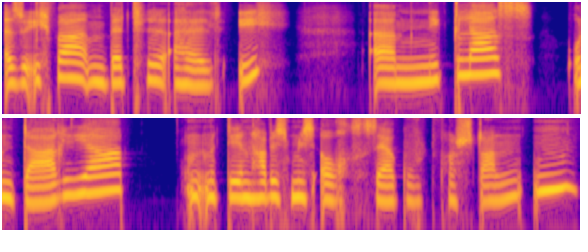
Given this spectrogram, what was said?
Also ich war im Battle halt ich, ähm, Niklas und Daria und mit denen habe ich mich auch sehr gut verstanden.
